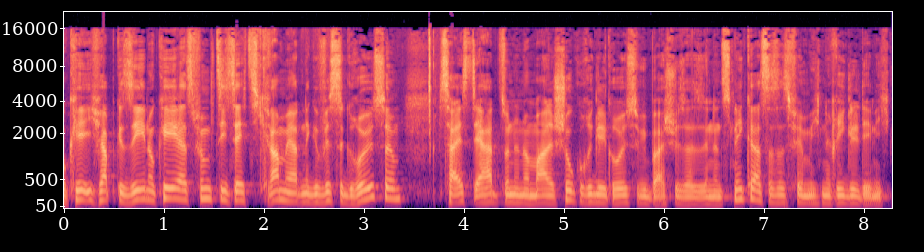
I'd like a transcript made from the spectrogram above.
okay, ich habe gesehen, okay, er ist 50, 60 Gramm, er hat eine gewisse Größe. Das heißt, er hat so eine normale Schokoriegelgröße wie beispielsweise in den Snickers. Das ist für mich ein Riegel, den ich,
